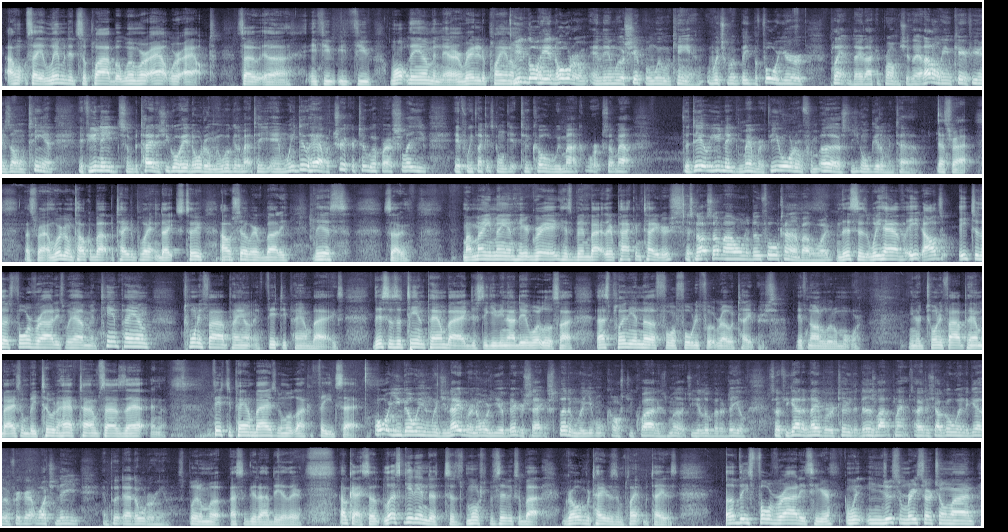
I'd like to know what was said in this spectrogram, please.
I won't say a limited supply, but when we're out, we're out. So uh, if you if you want them and are ready to plant them, You can go ahead and order them, and then we'll ship them when we can, which would be before your planting date. I can promise you that. I don't even care if you're in zone 10. If you need some potatoes, you go ahead and order them, and we'll get them out to you. And we do have a trick or two up our sleeve. If we think it's going to get too cold, we might work something out. The deal you need to remember: if you order them from us, you're going to get them in time. That's right. That's right. And we're going to talk about potato planting dates too. I'll show everybody this. So, my main man here, Greg, has been back there packing taters. It's not something I want to do full time, by the way. And this is we have each all, each of those four varieties. We have them in 10 pound, 25 pound, and 50 pound bags. This is a 10 pound bag, just to give you an idea what it looks like. That's plenty enough for a 40 foot row of taters, if not a little more. You know, 25 pound bag's gonna be two and a half times size that, and a 50 pound bag's gonna look like a feed sack. Or you can go in with your neighbor and order you a bigger sack and split them with you. It won't cost you quite as much. You get a little better deal. So if you got a neighbor or two that does like to plant potatoes, y'all go in together and figure out what you need and put that order in. Split them up. That's a good idea there. Okay, so let's get into to more specifics about growing potatoes and planting potatoes. Of these four varieties here, when you do some research online,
